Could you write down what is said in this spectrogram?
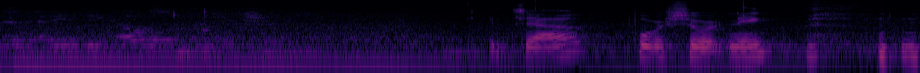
than anything else in the picture. Good job. Foreshortening.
